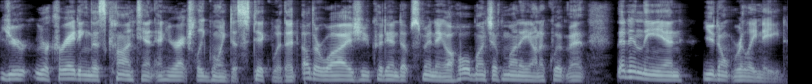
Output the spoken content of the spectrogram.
you're you're creating this content and you're actually going to stick with it. Otherwise, you could end up spending a whole bunch of money on equipment that in the end you don't really need.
